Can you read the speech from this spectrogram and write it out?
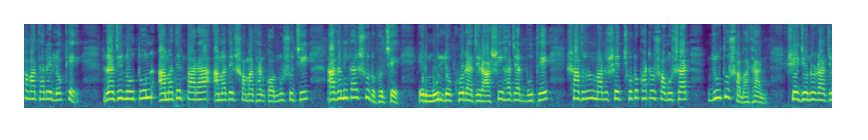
সমাধানের লক্ষ্যে রাজ্যে নতুন আমাদের পাড়া, আমাদের সমাধান কর্মসূচি আগামীকাল শুরু হচ্ছে। এর মূল লক্ষ্য রাজ্যের আশি হাজার বুথে সাধারণ মানুষের ছোটখাটো সমস্যার দ্রুত সমাধান। সেই জন্য রাজ্য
